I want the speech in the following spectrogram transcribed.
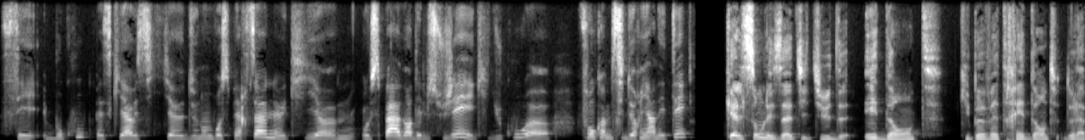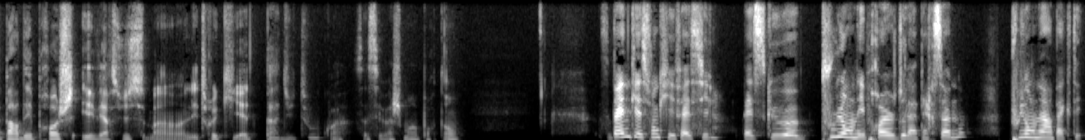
C'est beaucoup parce qu'il y a aussi euh, de nombreuses personnes qui euh, osent pas aborder le sujet et qui du coup euh, font comme si de rien n'était. Quelles sont les attitudes aidantes qui peuvent être aidantes de la part des proches et versus ben, les trucs qui aident pas du tout, quoi? Ça, c'est vachement important. C'est pas une question qui est facile parce que euh, plus on est proche de la personne, plus on est impacté.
